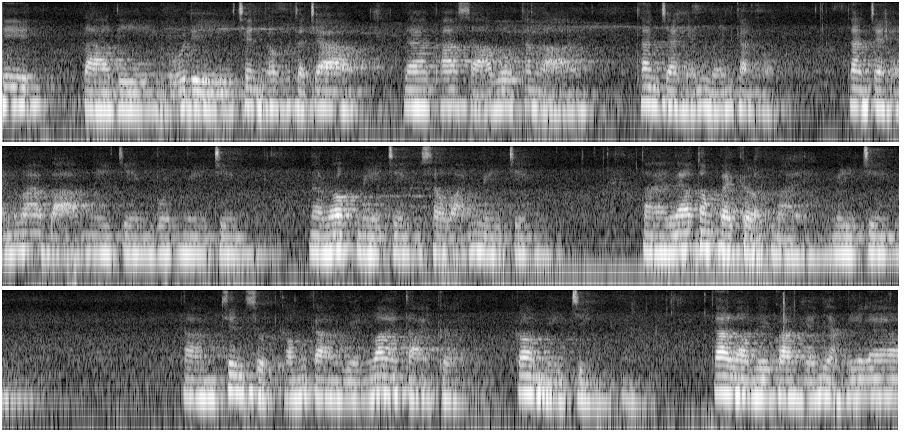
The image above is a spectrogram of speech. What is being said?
ที่ตาดีหูดี เช่นพระพุทธเจ้า และพระสาวกทั้งหลาย ท่านจะเห็นเหมือนกันหมด ท่านจะเห็นว่าบาปมีจริงบุญมีจริง นรกมีจริง สวรรค์มีจริง ตายแล้วต้องไปเกิดใหม่มีจริง การสิ้นสุดของการเวียนว่ายตายเกิด ก็มีจริง ถ้าเรามีความเห็นอย่างนี้แล้ว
